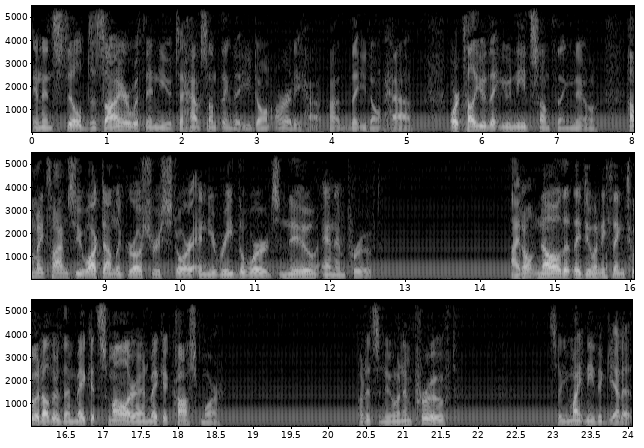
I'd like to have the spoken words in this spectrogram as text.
and instill desire within you to have something that you don't already have, uh, that you don't have, or tell you that you need something new. How many times do you walk down the grocery store and you read the words new and improved? I don't know that they do anything to it other than make it smaller and make it cost more but it's new and improved, so you might need to get it.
